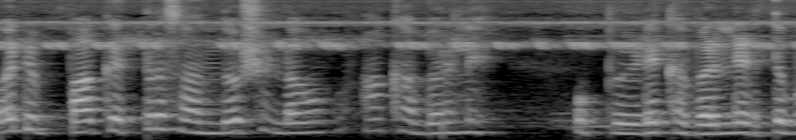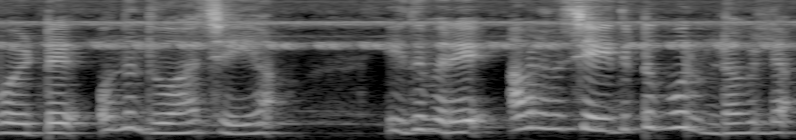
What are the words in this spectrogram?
ഒരു ഉപ്പാക്ക് എത്ര സന്തോഷമുണ്ടാവും ആ ഖബറിൽ ഉപ്പയുടെ ഖബറിന്റെ അടുത്ത് പോയിട്ട് ഒന്ന് ദുവാ ചെയ്യാം. ഇതുവരെ അവനത് ചെയ്തിട്ട് പോലും ഉണ്ടാവില്ല.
